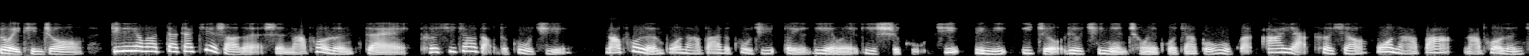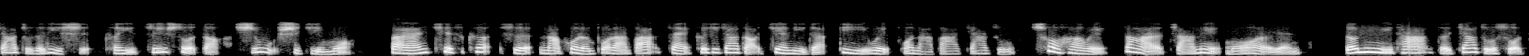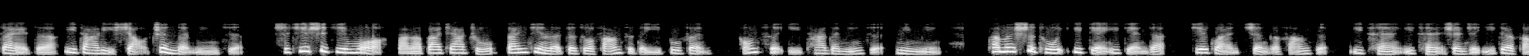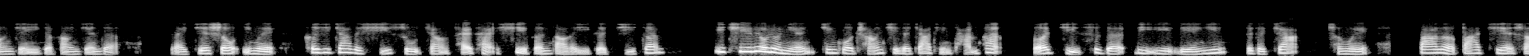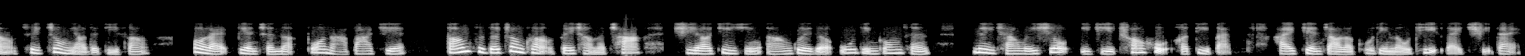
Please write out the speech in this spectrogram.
各位听众，今天要为大家介绍的是拿破仑在科西嘉岛的故居。拿破仑·波拿巴的故居被列为历史古迹，并于1967年成为国家博物馆。阿雅克肖·波拿巴拿破仑家族的历史可以追溯到15世纪末。法兰切斯科是拿破仑·波拿巴在科西嘉岛建立的第一位波拿巴家族，绰号为萨尔扎内摩尔人。得名于他的家族所在的意大利小镇的名字。十七世纪末，巴拉巴家族搬进了这座房子的一部分，从此以他的名字命名。他们试图一点一点的接管整个房子，一层一层，甚至一个房间一个房间的来接收。因为科西嘉的习俗将财产细分到了一个极端。一七六六年，经过长期的家庭谈判。和几次的利益联姻，这个家成为巴勒巴街上最重要的地方。后来变成了波拿巴街。房子的状况非常的差，需要进行昂贵的屋顶工程、内墙维修以及窗户和地板，还建造了固定楼梯来取代。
